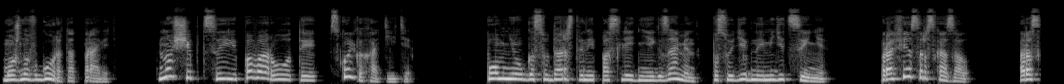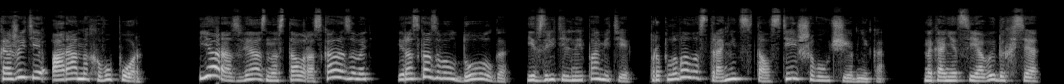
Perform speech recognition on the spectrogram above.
Можно в город отправить. Но щипцы, повороты, сколько хотите. Помню государственный последний экзамен по судебной медицине. Профессор сказал, расскажите о ранах в упор. Я развязно стал рассказывать, и рассказывал долго, и в зрительной памяти проплывала страница толстейшего учебника. Наконец я выдохся,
